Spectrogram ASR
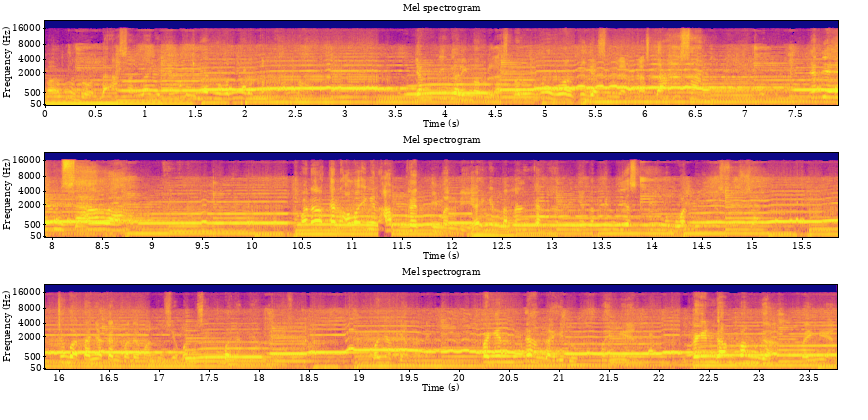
Baru asal lagi. Jam 3.15 baru zuhur 3.19 dah Padahal kan Allah ingin upgrade iman dia, ingin tenangkan hatinya, tapi dia sendiri membuat dirinya susah. Coba tanyakan pada manusia, manusia itu banyak yang aneh. Banyak yang aneh. Pengen mudah nggak hidup? Pengen. Pengen gampang nggak? Pengen.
